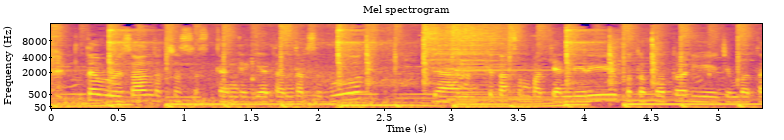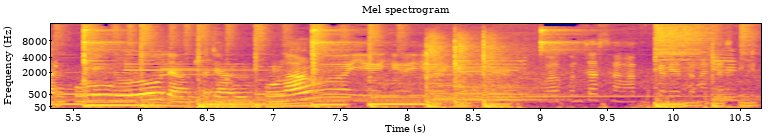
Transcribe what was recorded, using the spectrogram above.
Kita berusaha untuk sukseskan kegiatan tersebut dan kita sempatkan diri foto-foto di jembatan kuning dulu dalam perjalanan pulang. Oh iya iya iya. iya. Walaupun saya sangat kelihatan agak sedikit.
